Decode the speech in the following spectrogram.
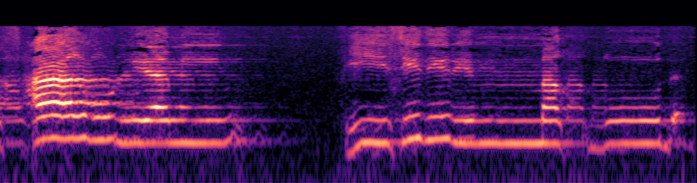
أصحاب اليمين في سدر مخضود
